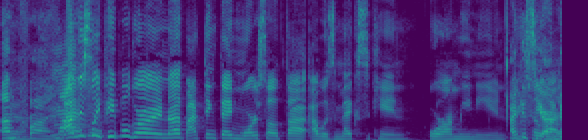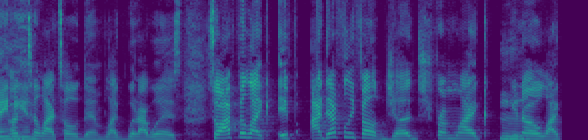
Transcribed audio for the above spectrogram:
I'm crying. My- Honestly, people growing up, I think they more so thought I was Mexican or Armenian. I could see until Armenian. until I told them like what I was. So I feel like if I definitely felt judged from like Mm-hmm. you know like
